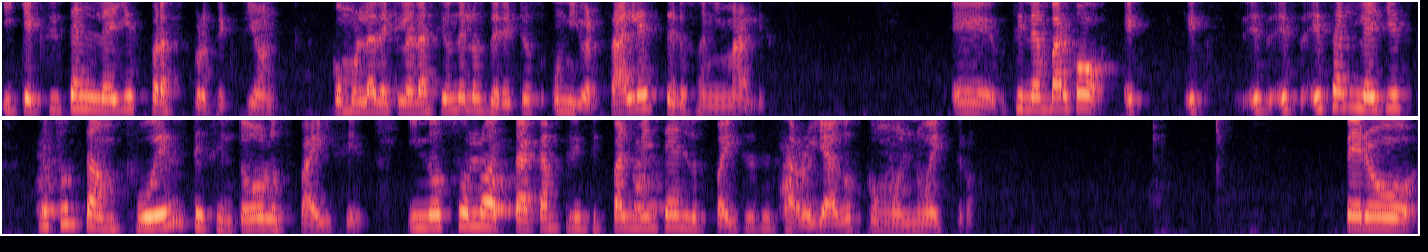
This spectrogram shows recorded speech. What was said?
y que existen leyes para su protección, como la Declaración de los Derechos Universales de los Animales. Eh, sin embargo, esas leyes no son tan fuertes en todos los países y no solo atacan principalmente en los países desarrollados como el nuestro. Pero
